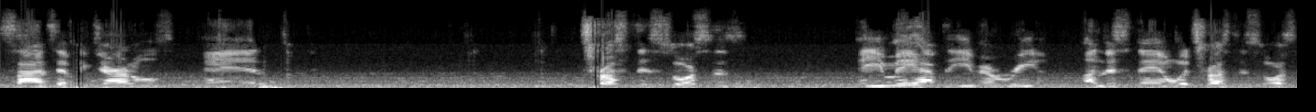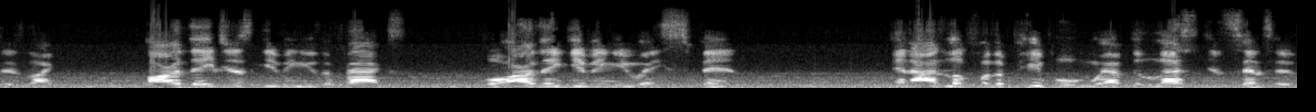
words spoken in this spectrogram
scientific journals, and trusted sources. And you may have to even re understand what trusted source is. Like, are they just giving you the facts or are they giving you a spin? And I'd look for the people who have the less incentive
